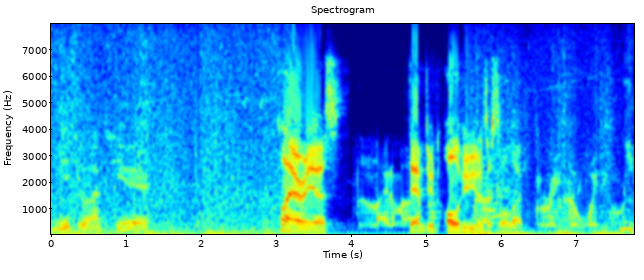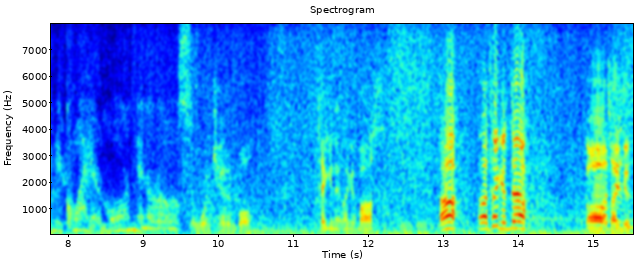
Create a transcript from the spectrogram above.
Yes, well, I'm here. Hilarious. Light 'em up. Damn, dude. All of your units are still alive. Great awaiting orders. We require more minerals. The one cannonball. Taking it like a boss. Ah! Oh, take it down! Oh, Oh, take it.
